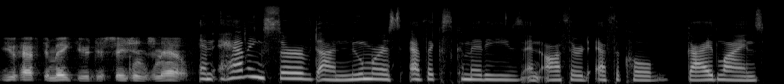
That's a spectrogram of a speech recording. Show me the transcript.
you have to make your decisions now. And having served on numerous ethics committees and authored ethical guidelines,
